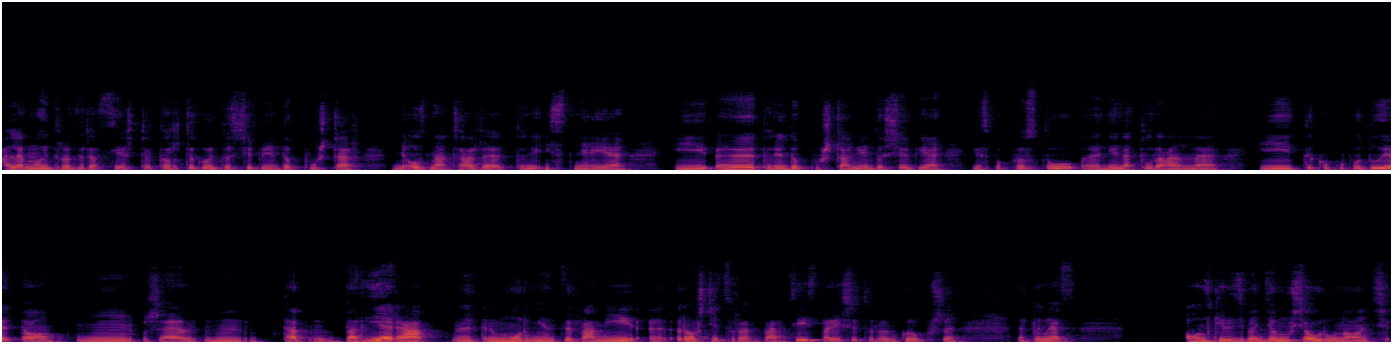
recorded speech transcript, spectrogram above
Ale moi drodzy, raz jeszcze, to, że czegoś do siebie nie dopuszczasz, nie oznacza, że to nie istnieje i y, to niedopuszczanie do siebie jest po prostu y, nienaturalne i tylko powoduje to, y, że ta bariera, y, ten mur między wami rośnie coraz bardziej, staje się coraz grubszy. Natomiast on kiedyś będzie musiał runąć,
